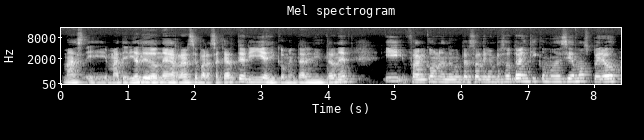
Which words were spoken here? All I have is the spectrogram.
más eh, material de dónde agarrarse para sacar teorías y comentar en internet. Y Falcon and the Winter Soldier empezó tranqui, como decíamos, pero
